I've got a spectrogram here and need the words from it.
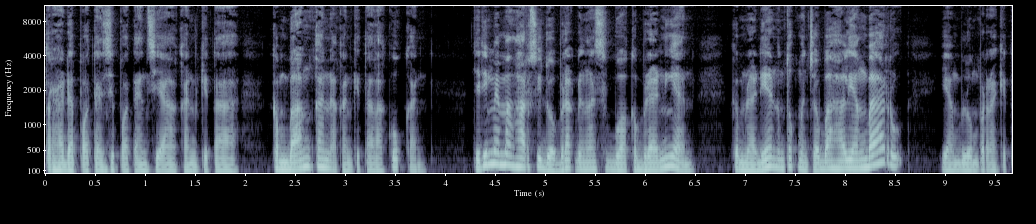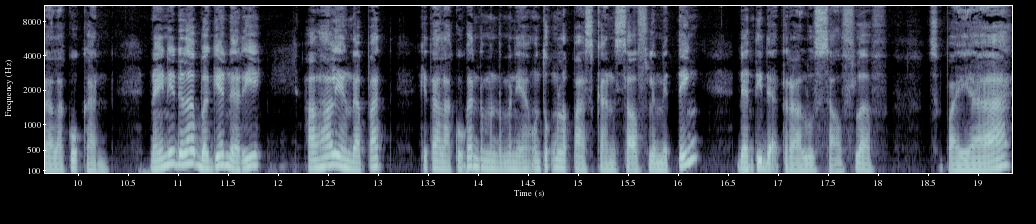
terhadap potensi-potensi yang akan kita kembangkan, akan kita lakukan. Jadi memang harus didobrak dengan sebuah keberanian. Keberanian untuk mencoba hal yang baru yang belum pernah kita lakukan. Nah ini adalah bagian dari hal-hal yang dapat kita lakukan teman-teman ya untuk melepaskan self-limiting dan tidak terlalu self-love. Supaya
